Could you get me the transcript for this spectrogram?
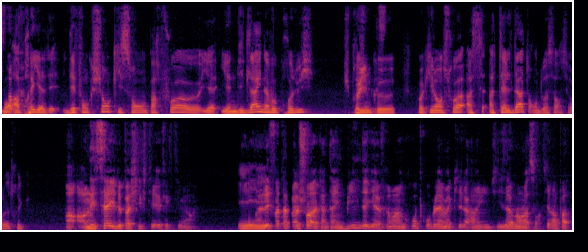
Bon, après, il y a des, fonctions qui sont parfois. Euh, il y, a, une deadline à vos produits. Je présume que, quoi qu'il en soit, à, telle date, on doit sortir le truc. On, essaye de pas shifter, effectivement. Et... des fois, tu n'as pas le choix. Quand tu as une build, il y a vraiment un gros problème qui la rend inutilisable, on la sortira pas.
